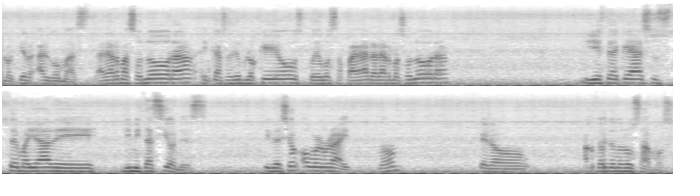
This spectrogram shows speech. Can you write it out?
bloquear algo más. Alarma sonora, en caso de bloqueos podemos apagar alarma sonora. Y este acá es un sistema ya de limitaciones. Limitación override, ¿no? Pero actualmente no lo usamos.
